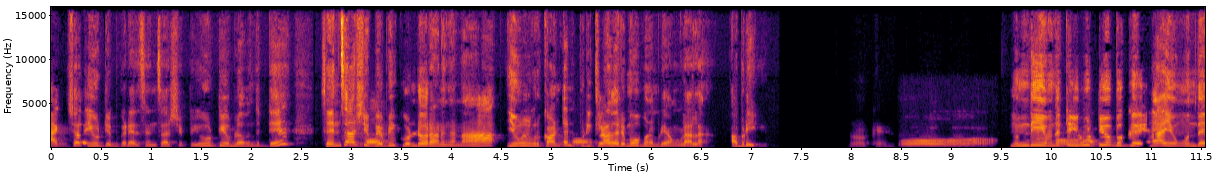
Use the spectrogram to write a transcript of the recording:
ஆக்சுவலா யூடியூப் கிடையாது சென்சார்ஷிப் யூடியூப்ல வந்துட்டு சென்சார்ஷிப் எப்படி கொண்டு வரானுங்கன்னா இவங்களுக்கு ஒரு கண்டென்ட் பிடிக்கலாம் அதை ரிமூவ் பண்ண முடியும் அவங்களால. அப்படி. ஓகே. ஓ. முந்தி வந்துட்டு யூடியூபுக்கு ஏன்னா இவங்க வந்து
